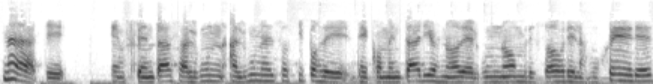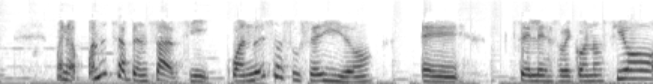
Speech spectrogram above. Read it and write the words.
nada, que enfrentás algún alguno de esos tipos de, comentarios, ¿no? De algún hombre sobre las mujeres. Bueno, ponerse a pensar si cuando eso ha sucedido eh, se les reconoció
